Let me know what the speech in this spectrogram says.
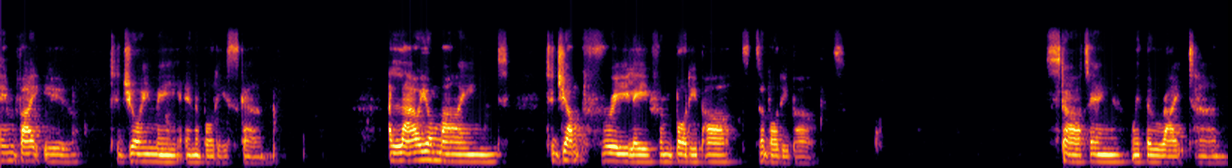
invite you to join me in a body scan. Allow your mind to jump freely from body part to body part. Starting with the right hand,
